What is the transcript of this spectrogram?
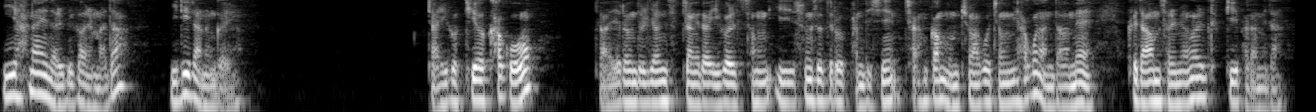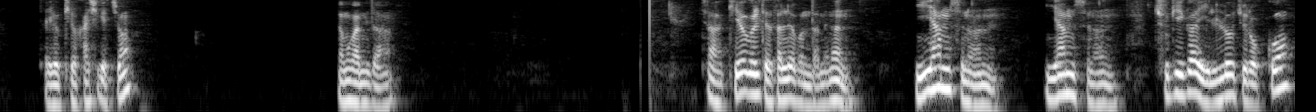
이 하나의 넓이가 얼마다? 1이라는 거예요. 자, 이거 기억하고 자, 여러분들 연습장에다 이걸 성, 이 순서대로 반드시 잠깐 멈춤하고 정리하고 난 다음에 그 다음 설명을 듣기 바랍니다. 자, 이거 기억하시겠죠? 넘어갑니다. 자, 기억을 되살려 본다면은 이 함수는 이 함수는 주기가 1로 줄었고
